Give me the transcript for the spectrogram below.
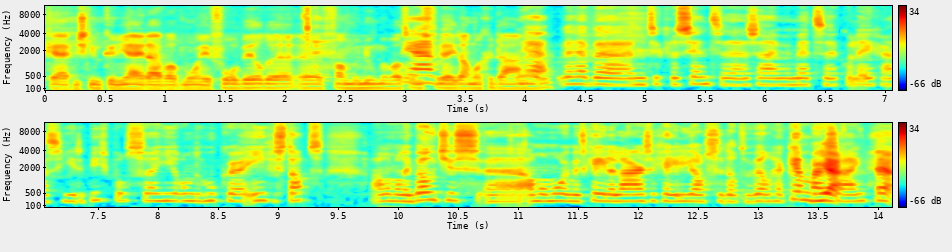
Kerk, misschien kun jij daar wat mooie voorbeelden eh, van benoemen. Wat we in het verleden allemaal gedaan Ja, hebben. we hebben natuurlijk recent eh, zijn we met eh, collega's hier de Biesbos hier om de hoek eh, ingestapt. Allemaal in bootjes, eh, allemaal mooi met gele laarzen, gele jassen, dat we wel herkenbaar Ja, zijn. ja.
